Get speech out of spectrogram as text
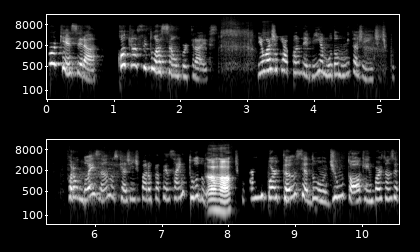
por que será? Qual que é a situação por trás? E eu acho que a pandemia mudou muita gente. Tipo, foram dois anos que a gente parou pra pensar em tudo. Aham. Tipo, a importância do, de um toque, a importância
